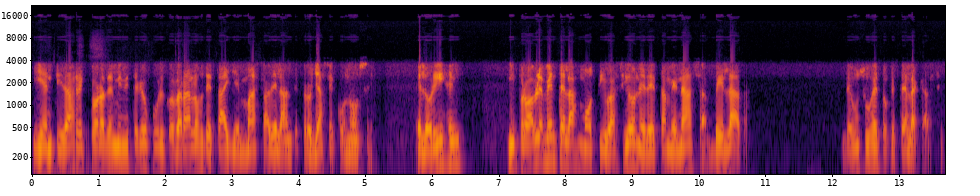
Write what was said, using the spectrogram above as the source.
y entidad rectora del Ministerio Público dará los detalles más adelante, pero ya se conoce el origen y probablemente las motivaciones de esta amenaza velada de un sujeto que está en la cárcel.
